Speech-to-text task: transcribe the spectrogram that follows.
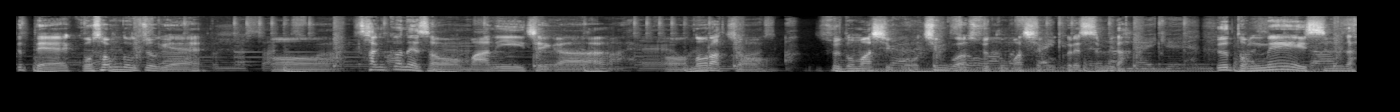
그때 고성동 쪽에 어, 상권에서 많이 제가 어, 놀았죠. 술도 마시고 친구와 술도 마시고 그랬습니다. 그 동네에 있습니다.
